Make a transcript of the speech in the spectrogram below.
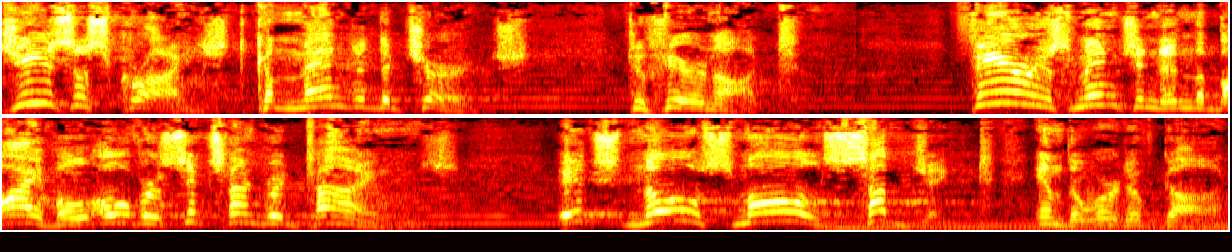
Jesus Christ commanded the church to fear not. Fear is mentioned in the Bible over 600 times. It's no small subject in the Word of God.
